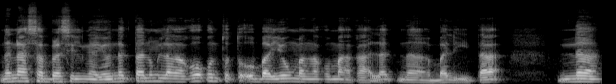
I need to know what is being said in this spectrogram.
na nasa Brazil ngayon. Nagtanong lang ako kung totoo ba yung mga kumakalat na balita na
